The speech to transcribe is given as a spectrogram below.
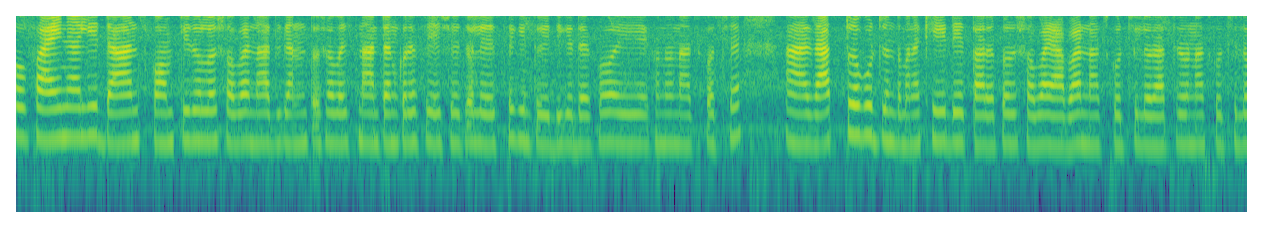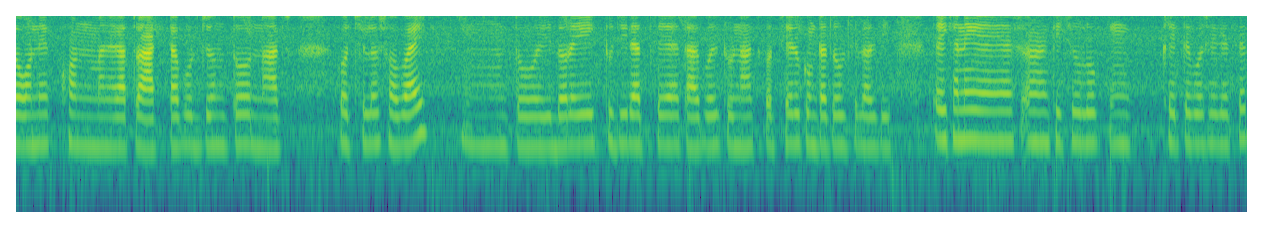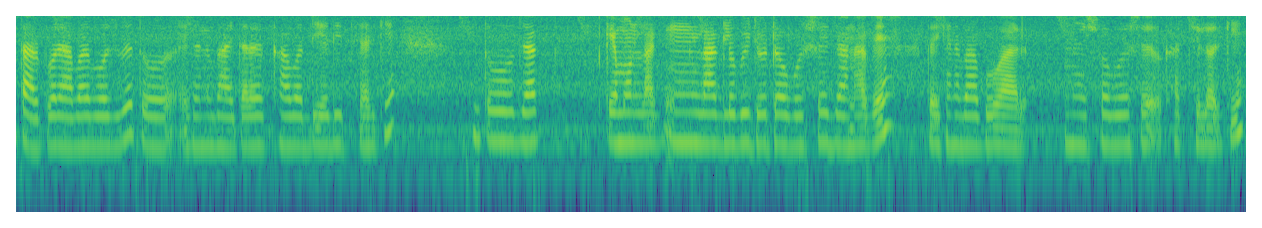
তো ফাইনালি ডান্স কমপ্লিট হলো, সবাই নাচ গান, তো সবাই স্নান টান করে ফ্রেশ হয়ে চলে এসেছে। কিন্তু এদিকে দেখো, এই এখনও নাচ করছে। আর রাত্র পর্যন্ত মানে খেয়ে দিয়ে তারপর সবাই আবার নাচ করছিল, রাত্রেও নাচ করছিল। অনেকক্ষণ মানে রাত্র আটটা পর্যন্ত নাচ করছিল সবাই। তো এই ধরো একটু জিরাচ্ছে, তারপর একটু নাচ করছে, এরকমটা চলছিল আর কি। তো এখানে কিছু লোক খেতে বসে গেছে, তারপরে আবার বসবে। তো এখানে ভাই তারা খাবার দিয়ে দিচ্ছে আর কি। তো যাক, কেমন লাগ, লাগল ভিডিওটা অবশ্যই জানাবে। তো এখানে বাবু আর মেয়ে সব বসে খাচ্ছিল আর কি।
